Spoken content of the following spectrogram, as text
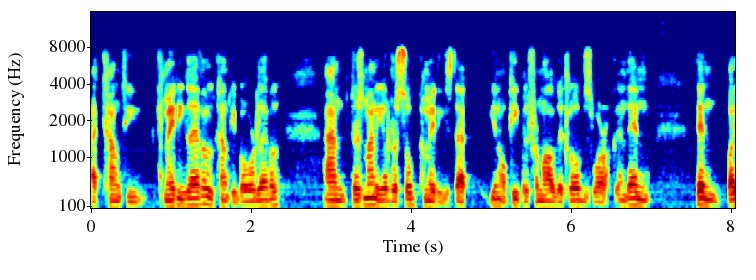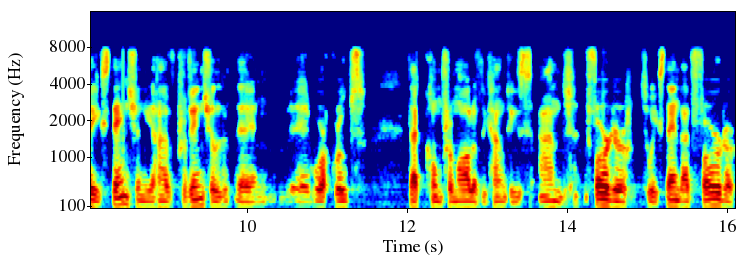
at county committee level, county board level, and there's many other subcommittees that you know people from all the clubs work, and then then by extension you have provincial um, uh, work groups that come from all of the counties, and further to extend that further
